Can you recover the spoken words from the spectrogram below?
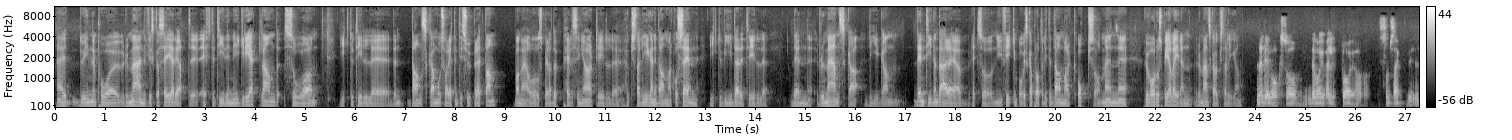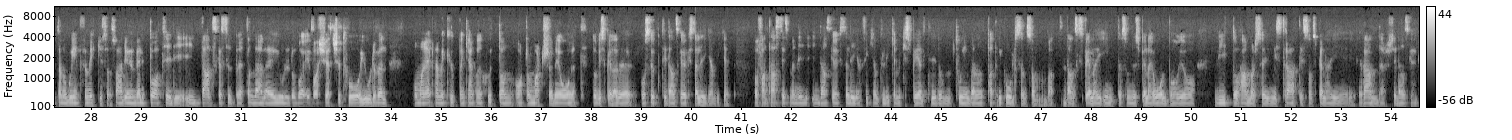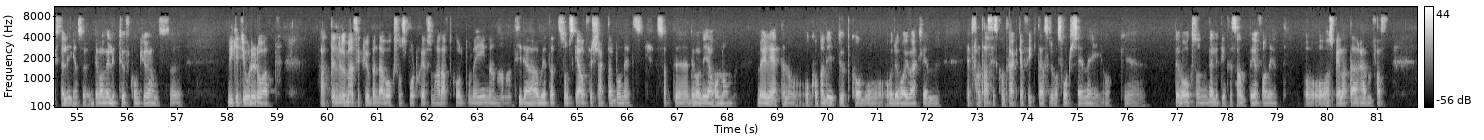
Nej, du är inne på Rumänien. Vi ska säga det att eh, efter tiden i Grekland så gick du till eh, den danska motsvarigheten till Superettan. Var med och spelade upp Helsingör till eh, högsta ligan i Danmark och sen gick du vidare till den rumänska ligan den tiden där är jag rätt så nyfiken på. Vi ska prata lite Danmark också, men eh, hur var det att spela i den rumänska högsta ligan? Nej, det var också, det var ju väldigt bra. Jag, som sagt, utan att gå in för mycket så, så hade jag en väldigt bra tid i, i danska superettan där, där jag gjorde, då var, jag var 21-22 och gjorde väl, om man räknar med kuppen kanske 17-18 matcher det året då vi spelade oss upp till danska högsta ligan, vilket var fantastiskt men i, i danska högsta ligan fick jag inte lika mycket speltid. De tog in bland annat Patrik Olsen som var dansk spelare i Inter som nu spelar i Ålborg och Vito Hammarshöj Mistrati som spelar i Randers i danska högsta ligan. Så det var väldigt tuff konkurrens. Eh, vilket gjorde då att, att den rumänska klubben där var också en sportchef som hade haft koll på mig innan. Han hade tidigare arbetat som scout för Shakhtar Donetsk. Så att, eh, det var via honom möjligheten att, att komma dit uppkom och, och, det var ju verkligen ett fantastiskt kontrakt jag fick där så det var svårt att säga nej. Och, eh, det var också en väldigt intressant erfarenhet att, ha spelat där även fast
